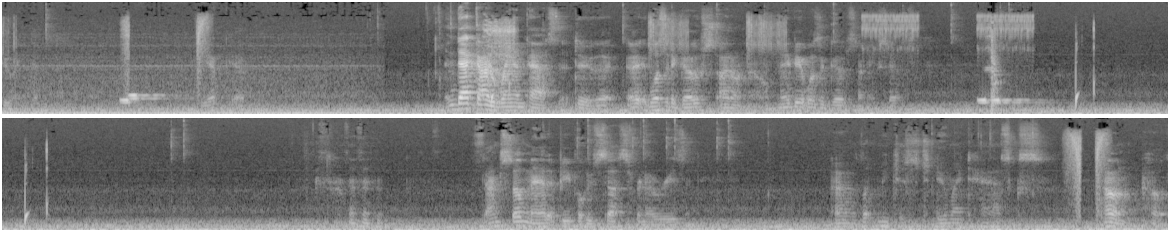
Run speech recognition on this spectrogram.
doing them? Yep, yep. And that guy ran past it too. That, uh, was it a ghost? I don't know. Maybe it was a ghost. That makes sense. I'm so mad at people who suss for no reason. Uh, let me just do my tasks. Oh, oh.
